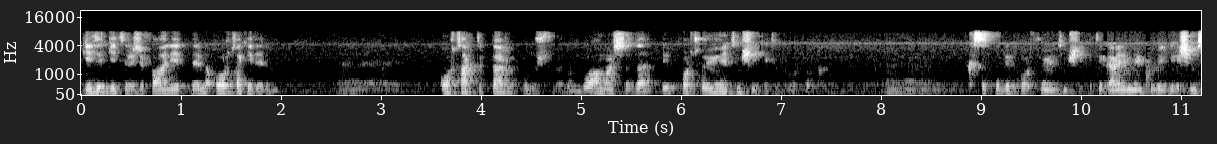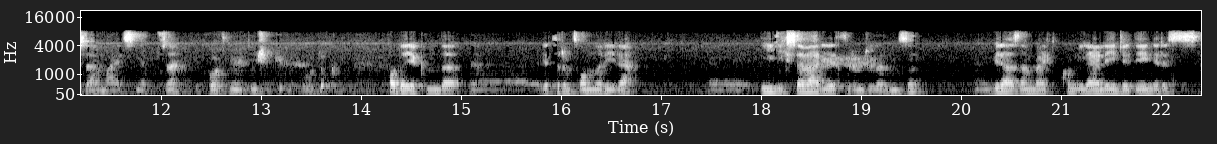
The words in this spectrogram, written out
gelir getirici faaliyetlerine ortak edelim. E, ortaklıklar oluşturalım. Bu amaçla da bir portföy yönetim şirketi kurduk. E, kısıtlı bir portföy yönetim şirketi, gayrimenkul ve girişim sermayesine özel bir portföy yönetim şirketi kurduk. O da yakında e, yatırım fonlarıyla e, iyiliksever yatırımcılarımızın birazdan belki konu ilerleyince değiniriz.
